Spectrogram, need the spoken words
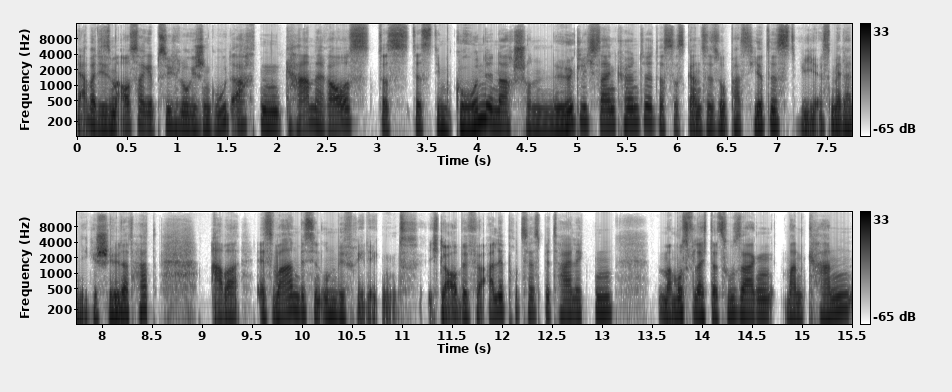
Ja, bei diesem aussagepsychologischen Gutachten kam heraus, dass das dem Grunde nach schon möglich sein könnte, dass das Ganze so passiert ist, wie es Melanie geschildert hat. Aber es war ein bisschen unbefriedigend. Ich glaube, für alle Prozessbeteiligten, man muss vielleicht dazu sagen, man kann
